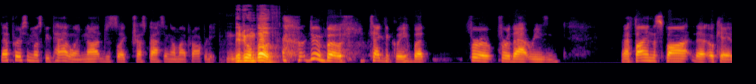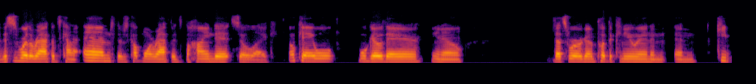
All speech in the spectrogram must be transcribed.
that person must be paddling, not just like trespassing on my property. They're doing both. doing both technically, but for for that reason. And I find the spot that okay, this is where the rapids kind of end. There's a couple more rapids behind it, so like okay, we'll we'll go there. You know, that's where we're gonna put the canoe in and and keep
